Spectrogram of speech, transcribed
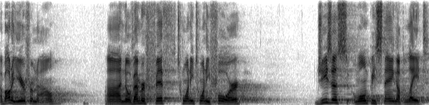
about a year from now, on November 5th, 2024, Jesus won't be staying up late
